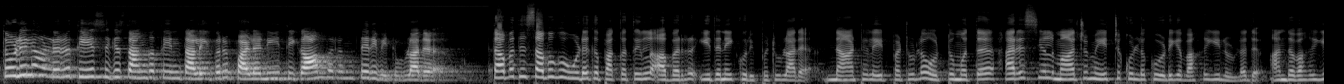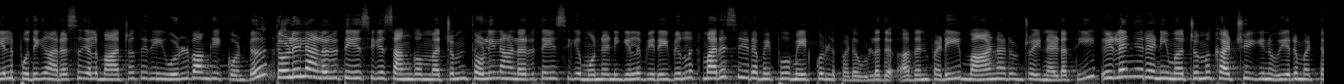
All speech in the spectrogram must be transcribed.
தொழிலாளர் தேசிய சங்கத்தின் தலைவர் பழனி திகாம்பரம் தெரிவித்துள்ளார். தமது சமூக ஊடக பக்கத்தில் அவர் இதனை குறிப்பிட்டுள்ளார். நாட்டில் ஏற்பட்டுள்ள ஒட்டுமொத்த அரசியல் மாற்றம் ஏற்றுக்கொள்ளக்கூடிய வகையில் உள்ளது. அந்த வகையில் புதிய அரசியல் மாற்றத்தினை உள்வாங்கிக் கொண்டு தொழிலாளர் தேசிய சங்கம் மற்றும் தொழிலாளர் தேசிய முன்னணியில் விரைவில் மறுசீரமைப்பு மேற்கொள்ளப்பட உள்ளது. அதன்படி மாநாடொன்றை நடத்தி இளைஞரணி மற்றும் கட்சியின் உயர்மட்ட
